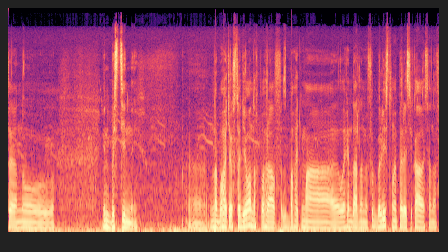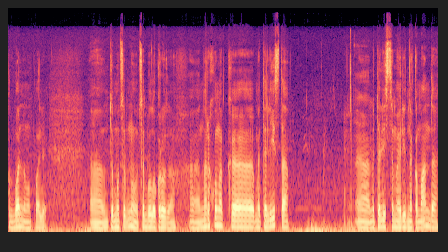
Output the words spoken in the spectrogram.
ну, він безцінний. На багатьох стадіонах пограв, з багатьма легендарними футболістами пересікалися на футбольному полі. Е, Тому це, ну, це було круто. Е, На рахунок е, металіста. Металіст це моя рідна команда.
